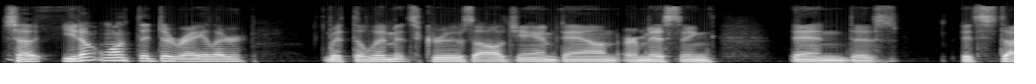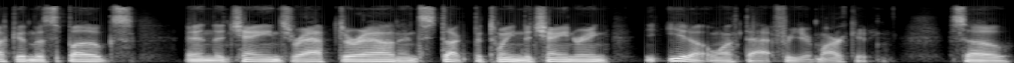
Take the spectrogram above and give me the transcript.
So you don't want the derailleur with the limit screws all jammed down or missing, and this, it's stuck in the spokes and the chains wrapped around and stuck between the chainring. You don't want that for your marketing. So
